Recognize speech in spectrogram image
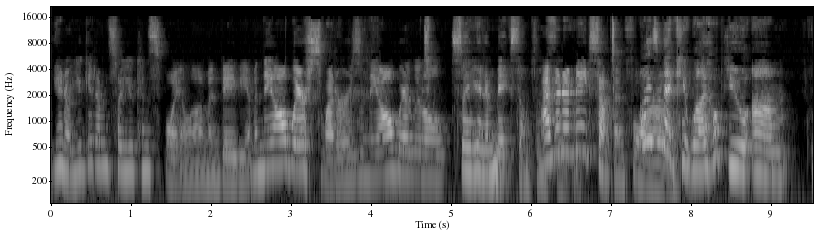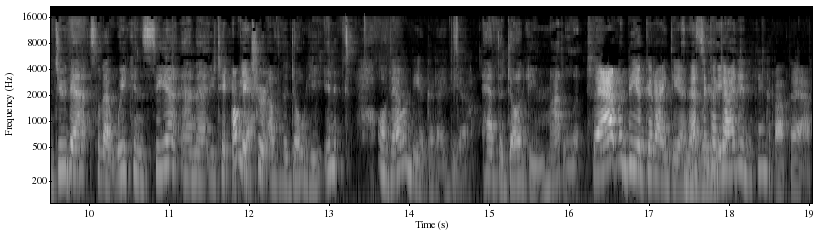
you know you get them so you can spoil them and baby them and they all wear sweaters and they all wear little. so you're gonna make something. I'm gonna make something for Well, isn't them. that cute? Well, I hope you um do that so that we can see it and that you take a Oh, yeah. picture of the doggy in it. Oh, that would be a good idea. Have the doggy model it. That would be a good idea. That's a good. idea. I didn't think about that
